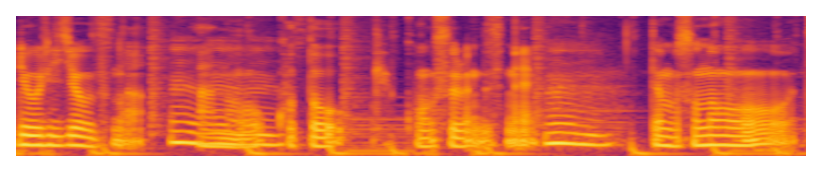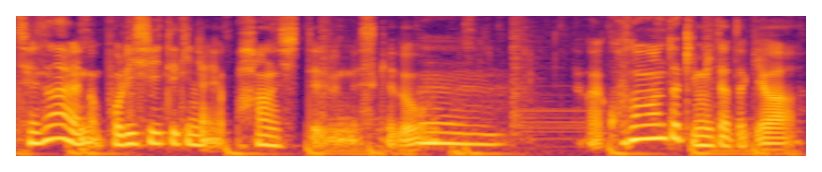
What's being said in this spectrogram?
料理上手な、うんうんうん。あの子と結婚するんですね。うん。でもそのチェザーレのポリシー的にはやっぱ反してるんですけど、うん。だから子供の時見た時は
